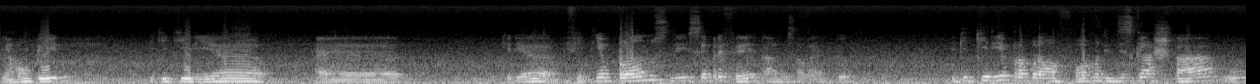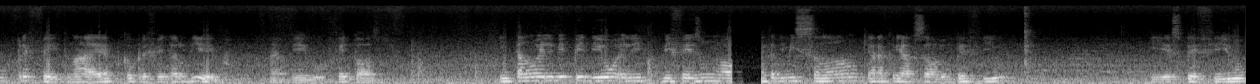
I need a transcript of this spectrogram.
tinha rompido e que queria é, queria, enfim, tinha planos de ser prefeito, tá, de Salvador, tudo. E que queria procurar uma forma de desgastar o prefeito. Na época o prefeito era o Diego, né, o Diego Feitosa. Então ele me pediu, ele me fez uma oferta de missão, que era a criação de um perfil. E esse perfil,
